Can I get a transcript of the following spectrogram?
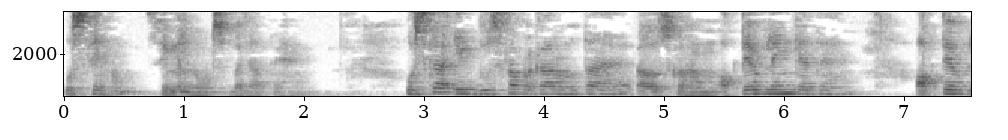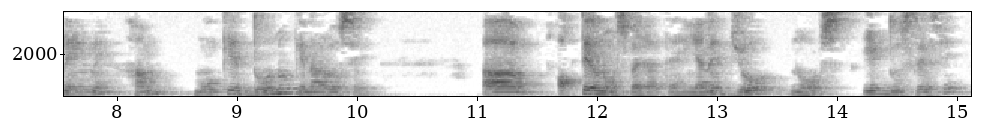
उससे हम सिंगल नोट्स बजाते हैं। उसका एक दूसरा प्रकार होता है उसको हम ऑक्टेव प्लेइंग कहते हैं। ऑक्टेव प्लेइंग में हम मुँह के दोनों किनारों से ऑक्टेव नोट्स बजाते हैं, यानी जो नोट्स एक दूसरे से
